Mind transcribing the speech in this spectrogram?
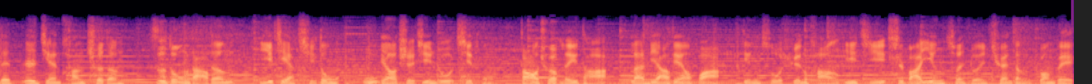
LED 日间行车灯、自动大灯、一键启动、无钥匙进入系统。倒车雷达、蓝牙电话、定速巡航以及十八英寸轮圈等装备。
